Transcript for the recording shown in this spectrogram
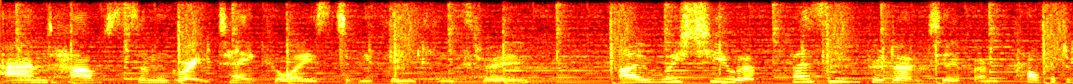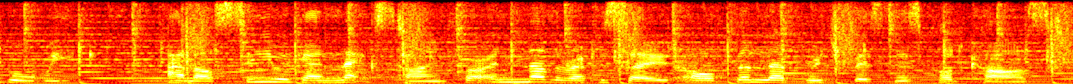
and have some great takeaways to be thinking through. I wish you a pleasant, productive, and profitable week, and I'll see you again next time for another episode of the Leverage Business Podcast.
